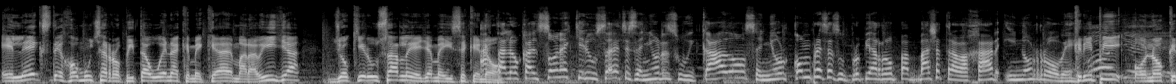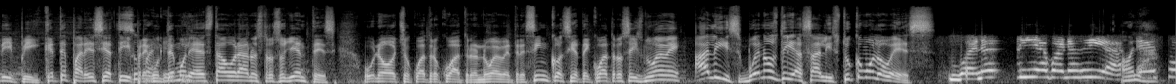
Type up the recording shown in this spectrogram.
el ex dejó mucha ropita buena que me queda de maravilla, yo quiero usarla y ella me dice que no. Hasta los calzones quiere usar este señor desubicado. Señor, cómprese su propia ropa, vaya a trabajar y no robe. ¿Creepy o no creepy? ¿Qué te parece a ti? Preguntémosle a esta hora a nuestros oyentes. 1-844-935-7469. Alice, buenos días, Alice. ¿Tú cómo lo ves? Buenos días, buenos días. Hola. Eso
